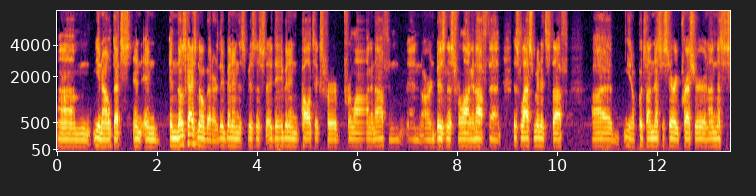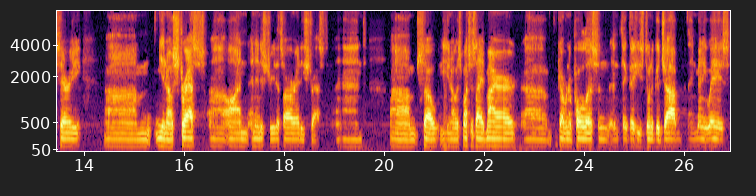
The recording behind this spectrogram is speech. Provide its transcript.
Um, you know, that's and and and those guys know better. They've been in this business. They've been in politics for for long enough, and and are in business for long enough that this last minute stuff, uh, you know, puts unnecessary pressure and unnecessary um, you know, stress uh, on an industry that's already stressed. And um, so, you know, as much as I admire uh, Governor Polis and, and, think that he's doing a good job in many ways,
